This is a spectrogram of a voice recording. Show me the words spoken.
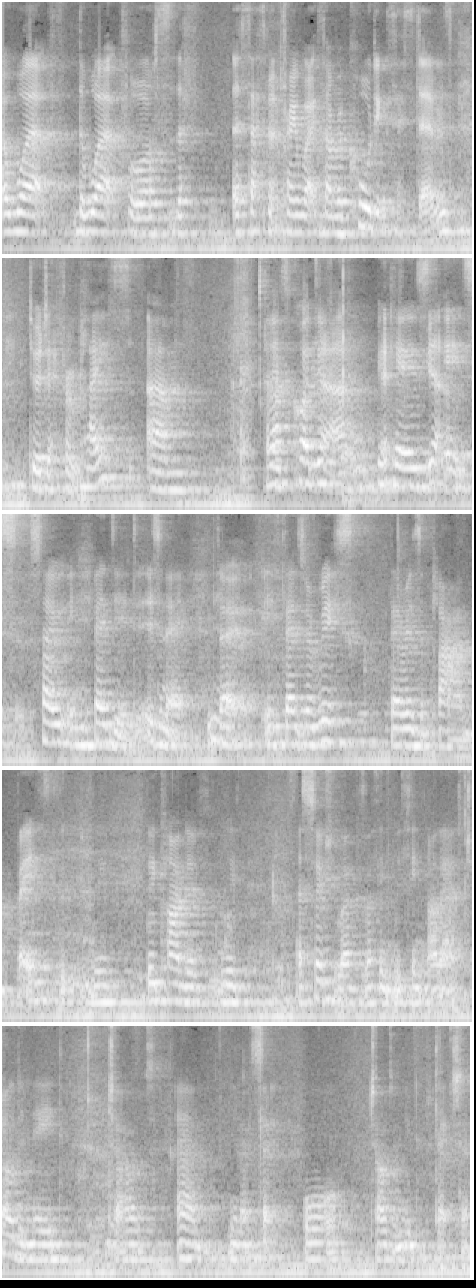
a work the workforce, the assessment frameworks, our recording systems to a different place. Um, and that's quite difficult because yeah. it's so embedded, isn't it? Yeah. That if there's a risk, there is a plan. But if we, we kind of, we, as social workers, I think we think like that: child in need, child, um, you know, so, or child in need of protection.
